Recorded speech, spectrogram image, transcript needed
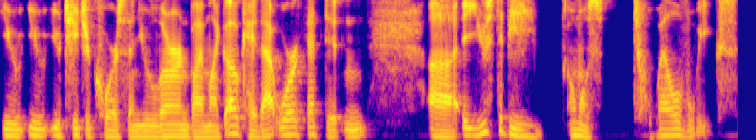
you you you teach a course, then you learn by I'm like, okay, that worked, that didn't. Uh, it used to be almost 12 weeks.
